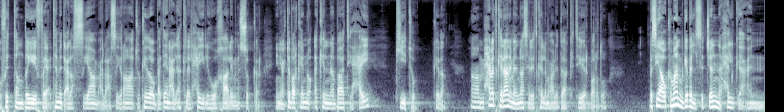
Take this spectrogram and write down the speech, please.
وفي التنظيف فيعتمد على الصيام على العصيرات وكذا وبعدين على الأكل الحي اللي هو خالي من السكر. يعني يعتبر كأنه أكل نباتي حي كيتو كذا. محمد كيلاني من الناس اللي يتكلموا على ده كتير برضو. بس يا وكمان قبل سجلنا حلقة عن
